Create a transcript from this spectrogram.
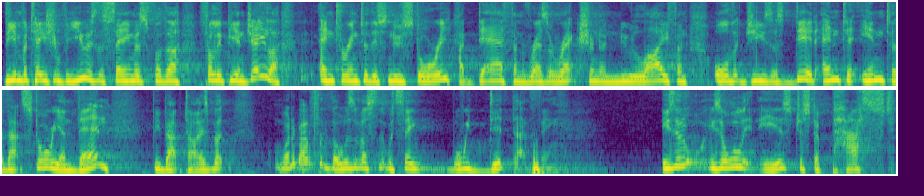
the invitation for you is the same as for the Philippian jailer. Enter into this new story, a death and resurrection and new life and all that Jesus did. Enter into that story and then be baptized. But what about for those of us that would say, well, we did that thing? Is, it, is all it is just a past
